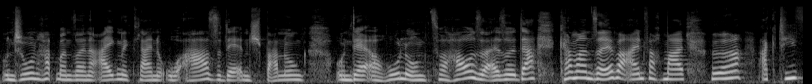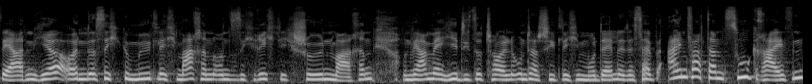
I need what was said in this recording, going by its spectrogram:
Und schon hat man seine eigene kleine Oase der Entspannung und der Erholung zu Hause. Also da kann man selber einfach mal ja, aktiv werden hier und es sich gemütlich machen und sich richtig schön machen. Und wir haben ja hier diese tollen unterschiedlichen Modelle. Deshalb einfach dann zugreifen.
